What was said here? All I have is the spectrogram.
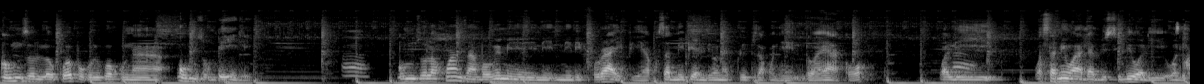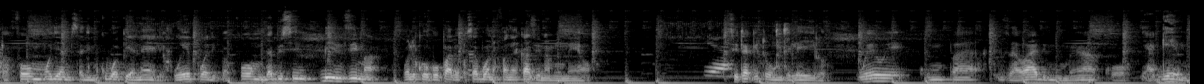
gumzo lilokuwepo kulikuwa kuna gumzo mbili Mm. gumzo la kwanza ambayo mimi ni- ni- nilifurahi pia kwa sababu mi pia niliona clip za kwenye ndoa yako wali wasanii wa wcb wali, wali perform moja msanii mkubwa pia naye alikuwepo aliperform wcb nzima walikuwepo pale kwa sababu wanafanya kazi na mumeo Yeah. sitaki tuongelee hilo. Wewe kumpa zawadi mume wako ya game.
